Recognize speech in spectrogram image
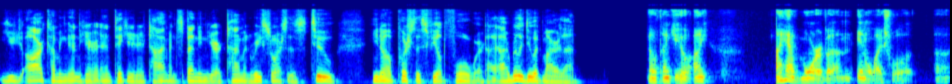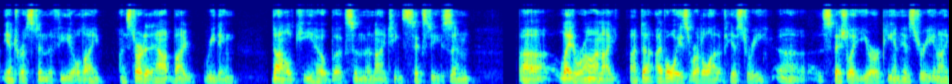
you are coming in here and taking your time and spending your time and resources to, you know, push this field forward. I, I really do admire that. No, thank you. I I have more of an intellectual uh, interest in the field. I I started out by reading Donald Keyhoe books in the 1960s, and uh, later on, I I've, done, I've always read a lot of history, uh, especially European history, and I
